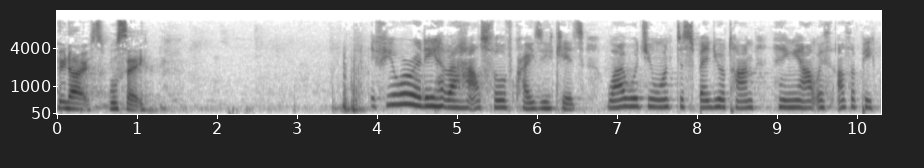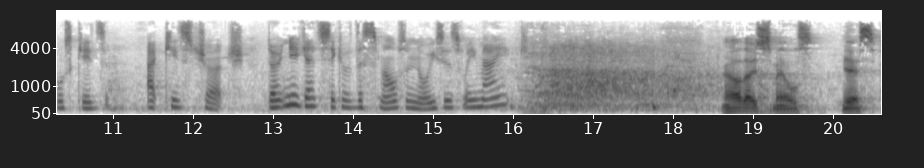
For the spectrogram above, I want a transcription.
Who knows? We'll see. If you already have a house full of crazy kids, why would you want to spend your time hanging out with other people's kids at kids' church? Don't you get sick of the smells and noises we make? Oh, those smells. Yes.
